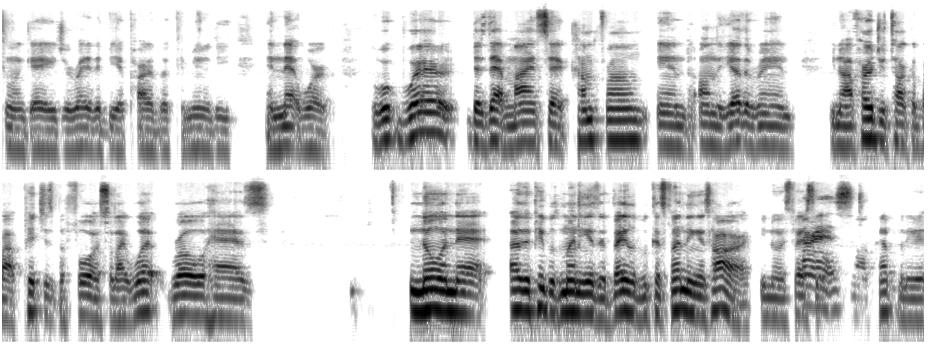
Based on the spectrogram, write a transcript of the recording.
to engage. You're ready to be a part of a community and network. Where does that mindset come from? And on the other end, you know, I've heard you talk about pitches before. So, like, what role has knowing that other people's money is available because funding is hard, you know, especially in a small company.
